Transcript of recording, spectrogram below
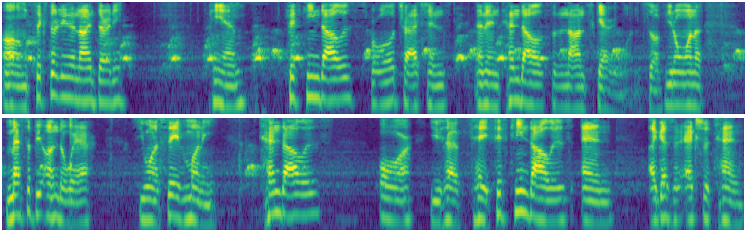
Um, 6:30 to 9:30 p.m. $15 for all attractions and then $10 for the non-scary ones. So if you don't want to mess up your underwear, so you want to save money, $10 or you have pay $15 and I guess an extra 10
